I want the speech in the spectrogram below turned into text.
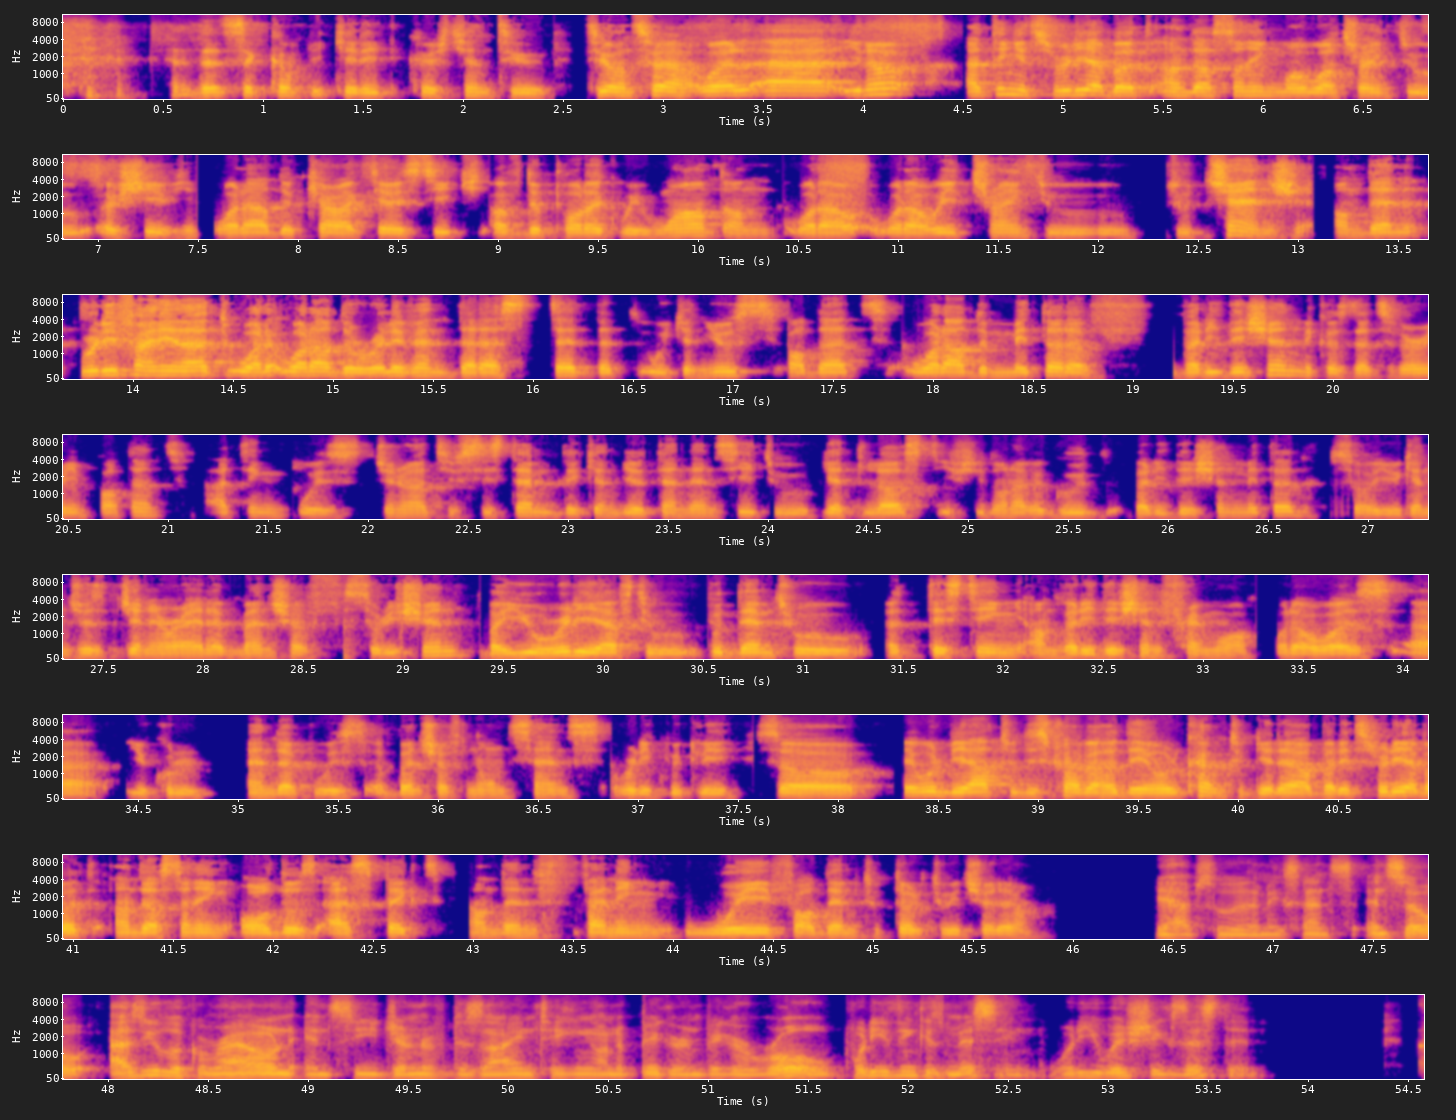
That's a complicated question to to answer. Well, uh, you know, I think it's really about understanding what we're trying to achieve. What are the characteristics of the product we want, and what are what are we trying to to change and then really finding out what, what are the relevant data set that we can use for that what are the method of validation because that's very important i think with generative system there can be a tendency to get lost if you don't have a good validation method so you can just generate a bunch of solution but you really have to put them through a testing and validation framework otherwise uh, you could end up with a bunch of nonsense really quickly. So it would be hard to describe how they all come together, but it's really about understanding all those aspects and then finding way for them to talk to each other. Yeah, absolutely. That makes sense. And so, as you look around and see generative design taking on a bigger and bigger role, what do you think is missing? What do you wish existed?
